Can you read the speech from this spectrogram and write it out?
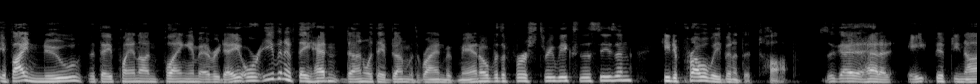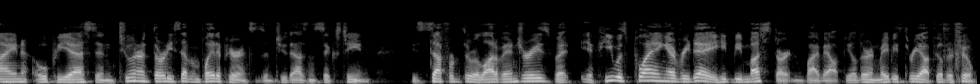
If I knew that they plan on playing him every day, or even if they hadn't done what they've done with Ryan McMahon over the first three weeks of the season, he'd have probably been at the top. Is a guy that had an 859 OPS and 237 plate appearances in 2016. He's suffered through a lot of injuries, but if he was playing every day, he'd be must start in five outfielder and maybe three outfielder too.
